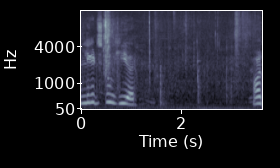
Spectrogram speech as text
leads to here और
